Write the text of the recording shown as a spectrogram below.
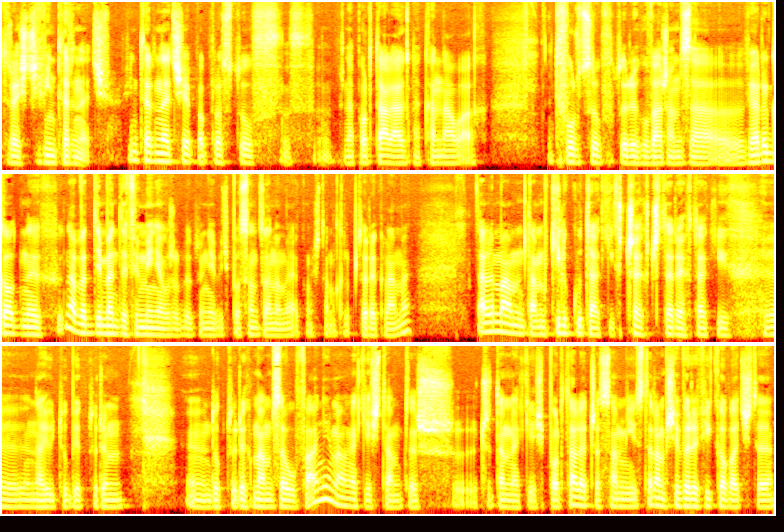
treści w internecie. W internecie po prostu w, w, na portalach, na kanałach twórców, których uważam za wiarygodnych. Nawet nie będę wymieniał, żeby tu nie być posądzonym o jakąś tam kryptoreklamę ale mam tam kilku takich, trzech, czterech takich y, na YouTubie, którym, y, do których mam zaufanie. Mam jakieś tam też, y, czytam jakieś portale, czasami staram się weryfikować te,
